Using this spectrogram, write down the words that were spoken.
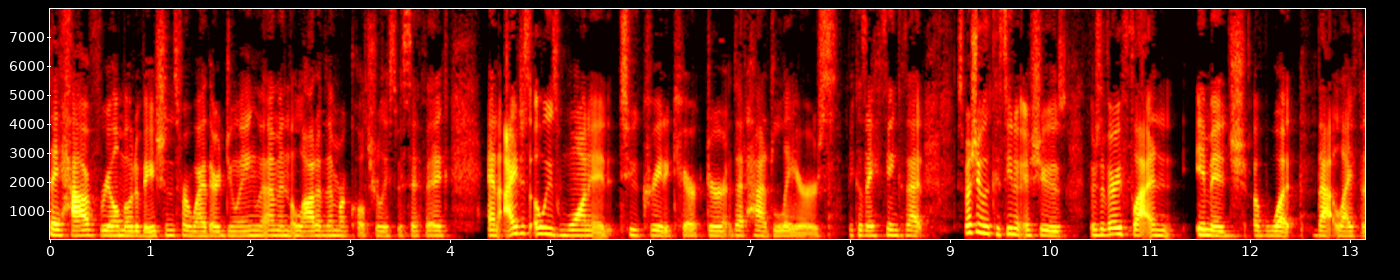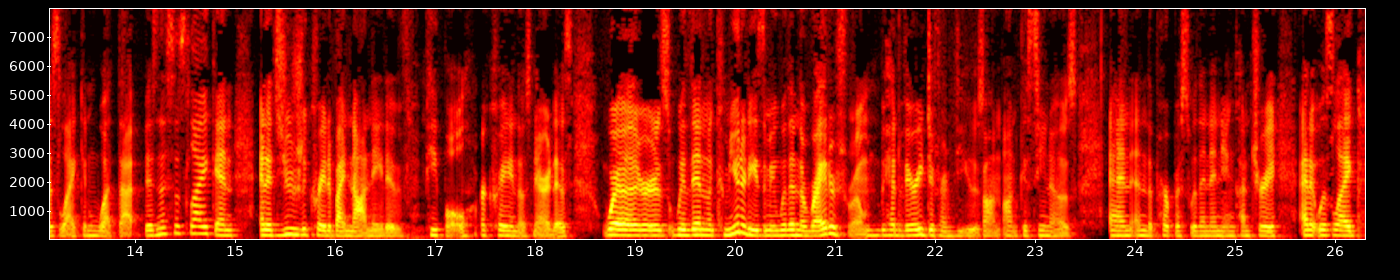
they have real motivations for why they're doing them and a lot of them are culturally specific. And i just always wanted to create a character that had layers because i think that especially with casino issues there's a very flattened image of what that life is like and what that business is like. And and it's usually created by non-native people are creating those narratives. Whereas within the communities i mean within the writers room we had very different views on on casinos and and the purpose within indian country. And it was like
